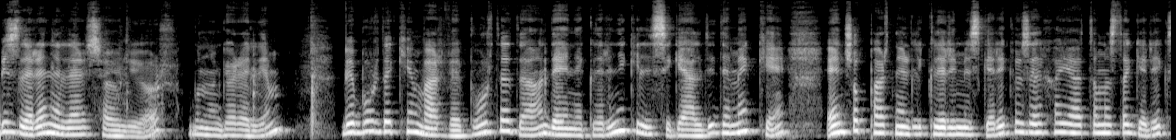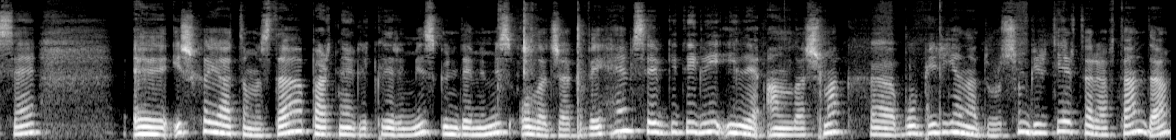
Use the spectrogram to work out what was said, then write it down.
bizlere neler söylüyor bunu görelim. Ve burada kim var? Ve burada da değneklerin ikilisi geldi. Demek ki en çok partnerliklerimiz gerek özel hayatımızda gerekse e, iş hayatımızda partnerliklerimiz, gündemimiz olacak ve hem sevgi dili ile anlaşmak e, bu bir yana dursun. Bir diğer taraftan da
